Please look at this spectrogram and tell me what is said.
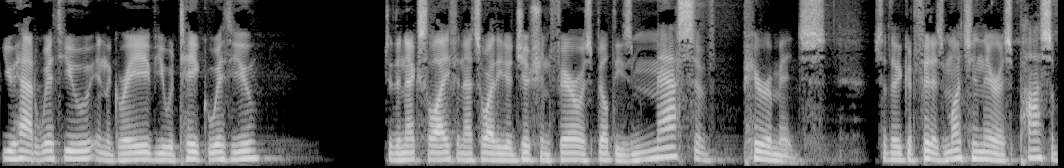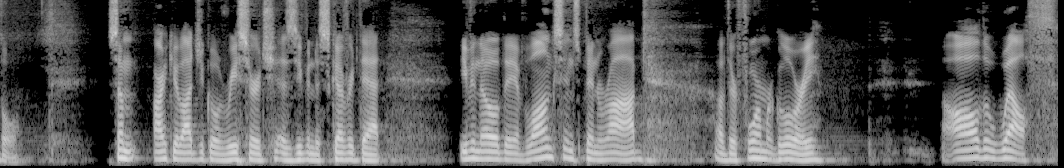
you had with you in the grave, you would take with you to the next life. And that's why the Egyptian pharaohs built these massive pyramids so they could fit as much in there as possible. Some archaeological research has even discovered that even though they have long since been robbed of their former glory, all the wealth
